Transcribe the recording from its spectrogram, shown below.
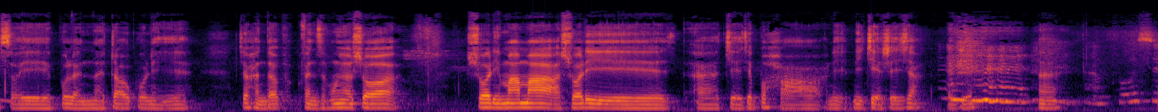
所以不能来照顾你。就很多粉丝朋友说，说你妈妈，说你呃姐姐不好，你你解释一下，baby，嗯。嗯，不是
